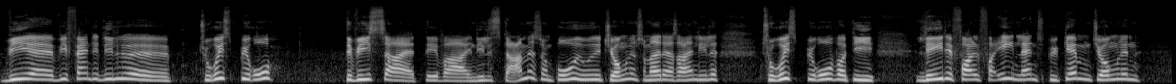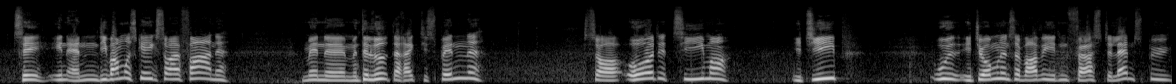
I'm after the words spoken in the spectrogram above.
Vi, øh, vi fandt et lille øh, turistbyrå. Det viste sig, at det var en lille stamme, som boede ude i junglen, som havde deres egen lille turistbyrå, hvor de ledte folk fra en landsby gennem junglen til en anden. De var måske ikke så erfarne, men, øh, men det lød da rigtig spændende. Så 8 timer i jeep ud i junglen, så var vi i den første landsby,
